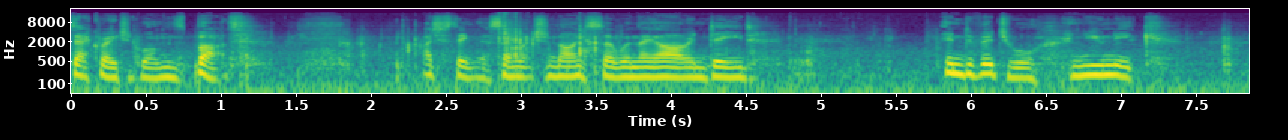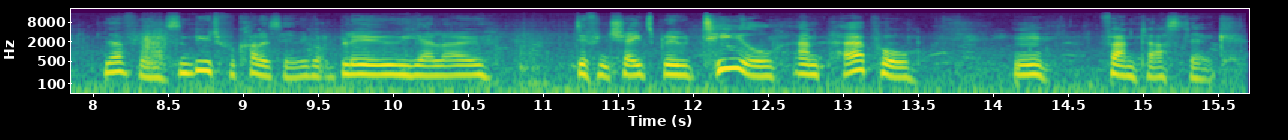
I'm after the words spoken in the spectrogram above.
decorated ones, but I just think they're so much nicer when they are indeed individual and unique. Lovely, some beautiful colours here. We've got blue, yellow, different shades blue, teal, and purple. Mm, fantastic.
